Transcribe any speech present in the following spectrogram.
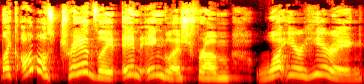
like almost translate in English from what you're hearing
